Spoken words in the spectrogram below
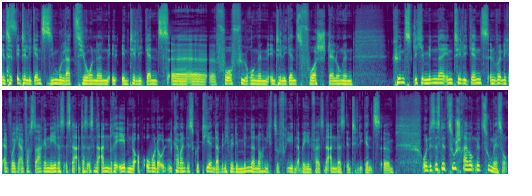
Intelligenzsimulationen, Intelligenzvorführungen, äh, äh Intelligenzvorstellungen künstliche Minderintelligenz, in, wo ich, wo ich einfach sage, nee, das ist, eine, das ist eine andere Ebene. Ob oben oder unten kann man diskutieren, da bin ich mit dem Minder noch nicht zufrieden, aber jedenfalls eine Andersintelligenz. Ähm. Und es ist eine Zuschreibung, eine Zumessung.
